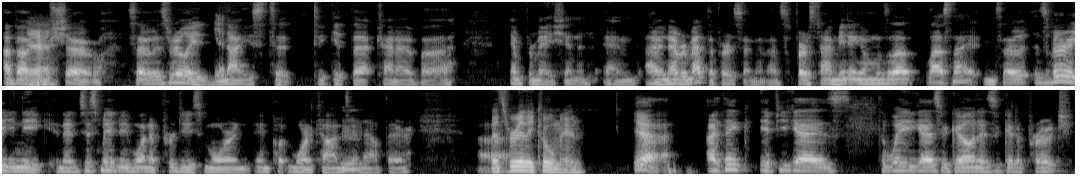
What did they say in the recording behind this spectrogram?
about yeah. your show. So it was really yeah. nice to to get that kind of uh, information. And I never met the person, and that's the first time meeting them was last night. And so it's very unique, and it just made me want to produce more and, and put more content mm. out there. That's really cool, man yeah, I think if you guys, the way you guys are going is a good approach,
